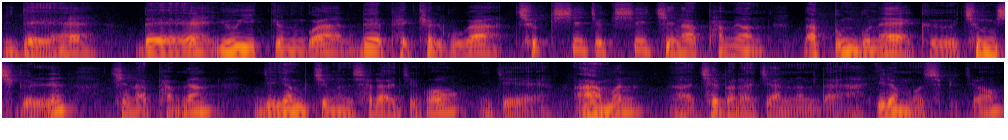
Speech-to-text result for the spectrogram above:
이제 내 유익균과 내 백혈구가 즉시 즉시 진압하면 나쁜 군의 그 증식을 진압하면 이제 염증은 사라지고 이제 암은 어, 재발하지 않는다 이런 모습이죠.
